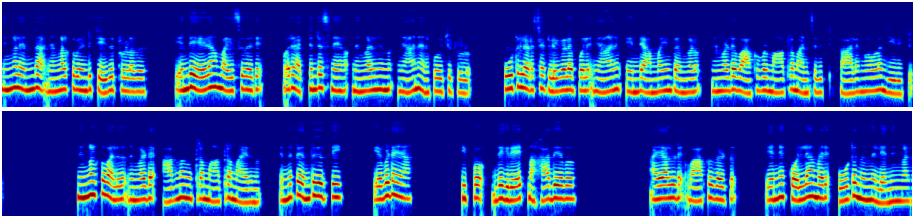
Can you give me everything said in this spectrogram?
നിങ്ങൾ എന്താ ഞങ്ങൾക്ക് വേണ്ടി ചെയ്തിട്ടുള്ളത്? എന്റെ ഏഴാം വയസ്സ് വരെ ഒരച്ഛന്റെ സ്നേഹം നിങ്ങളിൽ നിന്ന് ഞാൻ അനുഭവിച്ചിട്ടുള്ളൂ. കൂട്ടിലടച്ച കിളികളെ പോലെ ഞാനും എന്റെ അമ്മയും പെങ്ങളും നിങ്ങളുടെ വാക്കുകൾ മാത്രം അനുസരിച്ച് കാലങ്ങളോളം ജീവിച്ചു. നിങ്ങൾക്ക് വലുത് നിങ്ങളുടെ ആത്മമിത്രം മാത്രമായിരുന്നു. എന്നിട്ട് എന്ത് കിട്ടി? എവിടെയാ? ഇപ്പോ ദി ഗ്രേറ്റ് മഹാദേവ് അയാളുടെ വാക്ക് കേട്ട് എന്നെ കൊല്ലാൻ വരെ കൂട്ടു നിന്നില്ലേ നിങ്ങൾ?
